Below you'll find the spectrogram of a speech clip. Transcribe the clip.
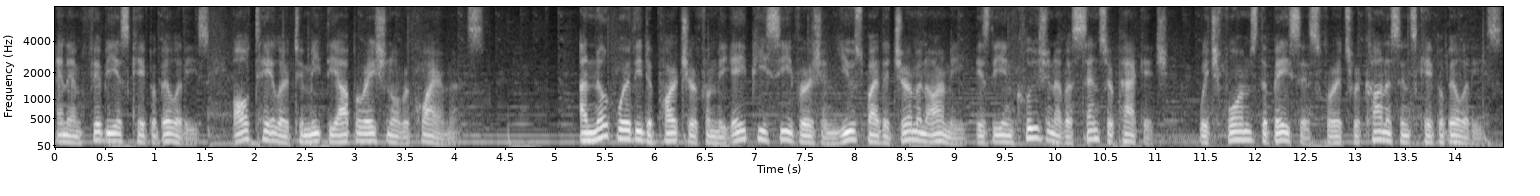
and amphibious capabilities, all tailored to meet the operational requirements. A noteworthy departure from the APC version used by the German Army is the inclusion of a sensor package, which forms the basis for its reconnaissance capabilities.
